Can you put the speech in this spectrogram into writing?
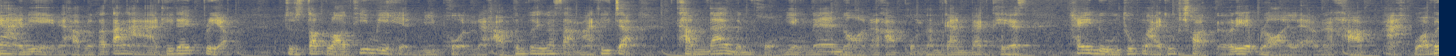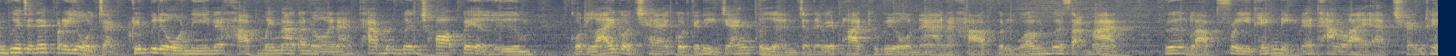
ง่ายๆนี่เองนะครับแล้วก็ตั้ง R ที่ได้เปรียบจุด stop loss ที่มีเหตุมีผลนะครับ เพื่อนๆก็สามารถที่จะทำได้เหมือนผมอย่างแน่นอนนะครับ ผมทำการ back test ให้ดูทุกไม้ทุกช็อตเรียบร้อยแล้วนะครับอะหวังเพื่อนๆจะได้ประโยชน์จากคลิปวิดีโอนี้นะครับ ไม่มากก็น้อยนะ ถ้าเพื่อนๆชอบก็อย่าลืม กดไลค์กดแชร์กดกระดิ่งแจ้งเตือนจะได้ไม่พลาดคลิปวิดีโอหน้านะครับ หรือว่าเพื่อนๆสามารถ เลือกรับฟรีเทคนิคได้ทาง Line at c h a n t e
